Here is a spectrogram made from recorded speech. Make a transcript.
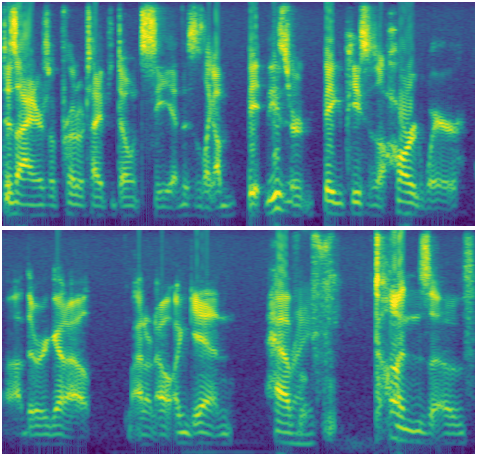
designers of prototypes don't see, and this is like a bit. These are big pieces of hardware uh, that are gonna, I don't know, again have Right. tons of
